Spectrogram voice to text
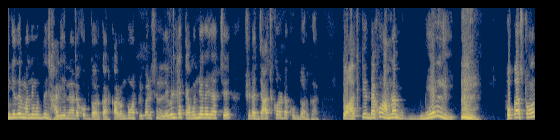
নিজেদের মাঝে মধ্যে ঝালিয়ে নেওয়াটা খুব দরকার। কারণ তোমার প্রিপারেশন লেভেলটা কেমন জায়গায় যাচ্ছে, সেটা জাজ করাটা খুব দরকার। তো আজকে দেখো আমরা mainly focused on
